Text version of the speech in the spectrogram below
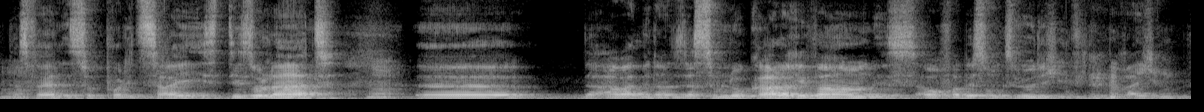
Ja. Das Verhältnis zur Polizei ist desolat. Ja. Äh, da arbeiten wir dann, also das zum Lokalrivalen ist auch verbesserungswürdig in vielen Bereichen.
